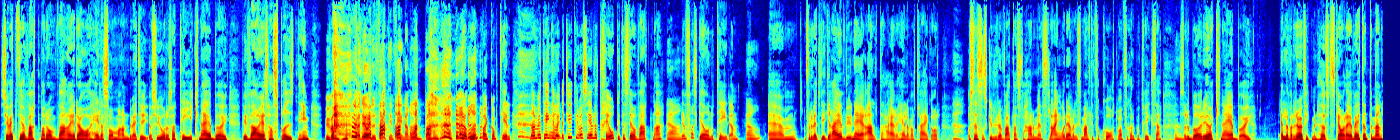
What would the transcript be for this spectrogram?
Så jag vet att jag vattnade dem varje dag hela sommaren. Du vet, jag, och så gjorde jag så här tio knäböj vid varje så här sprutning. Vid var- Det var då du fick din fina rumpa. det var då rumpan kom till. Nej, men jag, tänkte, jag tyckte det var så jävla tråkigt att stå och vattna. Ja. Det vad fan ska jag göra under tiden? Ja. Ehm, för du vet, vi grävde ju ner allt det här i hela vår trädgård. Och sen så skulle det vattnas för hand med en slang och den var liksom alltid för kort och man fick hålla på och trixa. Så då började jag göra knäböj. Eller var det då jag fick min höftskada? Jag vet inte men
